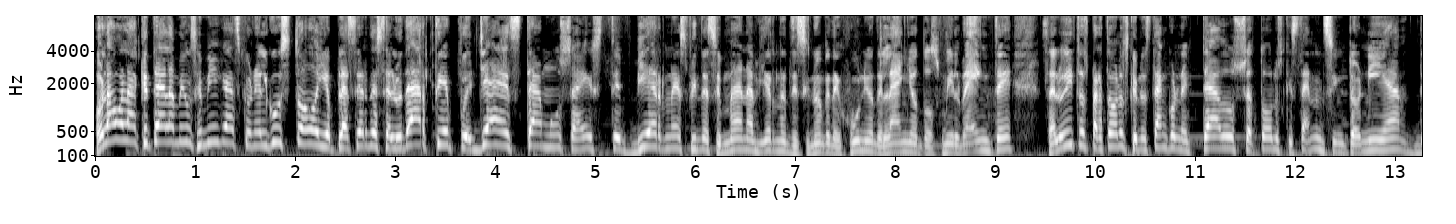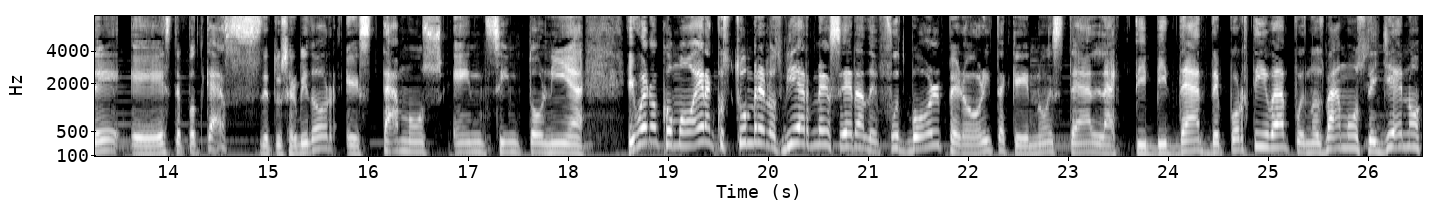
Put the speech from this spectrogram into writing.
Hola, hola, ¿qué tal amigos y amigas? Con el gusto y el placer de saludarte, pues ya estamos a este viernes, fin de semana, viernes 19 de junio del año 2020. Saluditos para todos los que no están conectados, a todos los que están en sintonía de eh, este podcast de tu servidor. Estamos en sintonía. Y bueno, como era costumbre, los viernes era de fútbol, pero ahorita que no está la actividad deportiva, pues nos vamos de lleno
